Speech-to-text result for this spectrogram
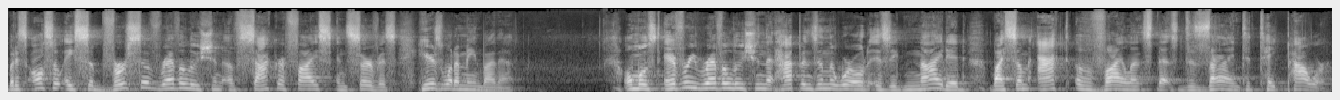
but it's also a subversive revolution of sacrifice and service. Here's what I mean by that Almost every revolution that happens in the world is ignited by some act of violence that's designed to take power.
